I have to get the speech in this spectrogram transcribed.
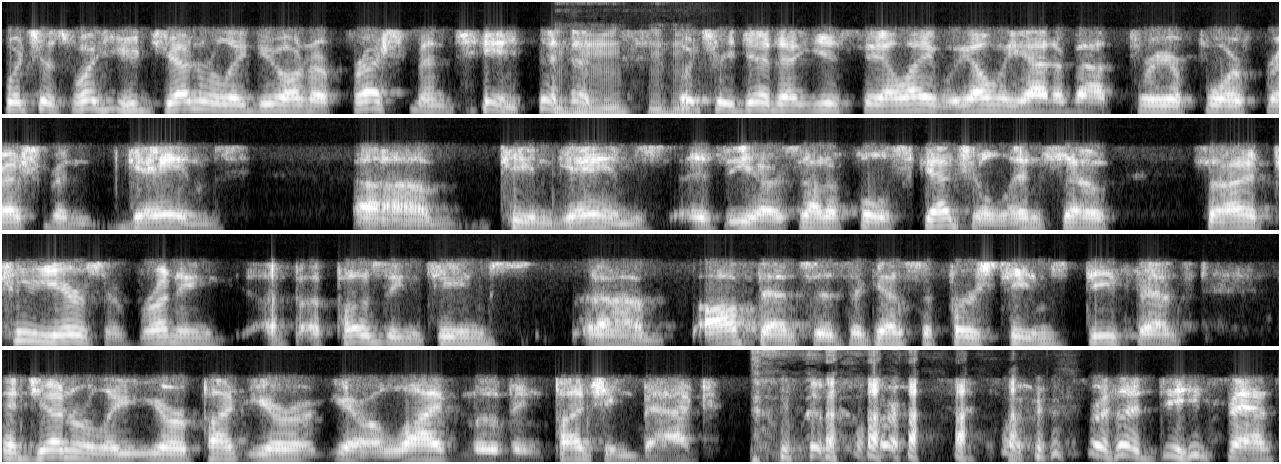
which is what you generally do on a freshman team, mm-hmm, mm-hmm. which we did at UCLA. We only had about three or four freshman games uh, team games. It's you know it's not a full schedule, and so so I had two years of running opposing teams' uh, offenses against the first team's defense, and generally you're a pun- you're you know a live moving punching bag for, for, for the defense.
